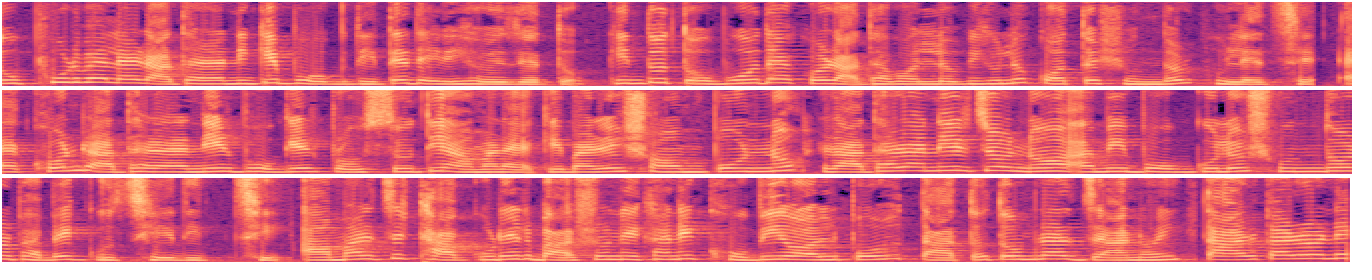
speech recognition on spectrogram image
দুপুরবেলায় রাধারানীকে ভোগ দিতে দেরি হয়ে যেত। কিন্তু তবুও দেখো রাধা বল্লবীগুলো কত সুন্দর ফুলেছে। এখন রাধারানীর ভোগের প্রস্তুতি আমার একেবারেই সম্পূর্ণ। রাধারানীর জন্য আমি ভোগগুলো সুন্দরভাবে গুছিয়ে দিচ্ছি। আমার যে ঠাকুরের বাসন এখানে খুবই অল্প, তা তো তোমরা জানোই। তার কারণে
